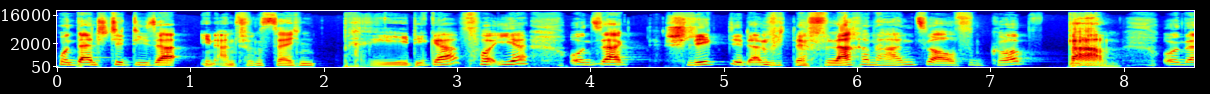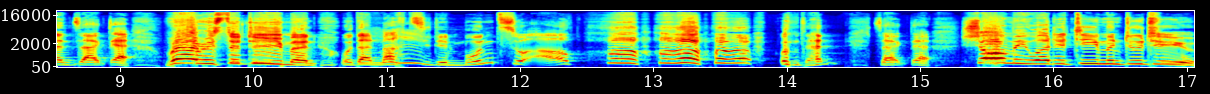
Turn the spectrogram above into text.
Und dann steht dieser, in Anführungszeichen, Prediger vor ihr und sagt, schlägt ihr dann mit der flachen Hand so auf den Kopf. Bam! Und dann sagt er, Where is the demon? Und dann macht sie den Mund so auf. Und dann sagt er, Show me what a demon do to you.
